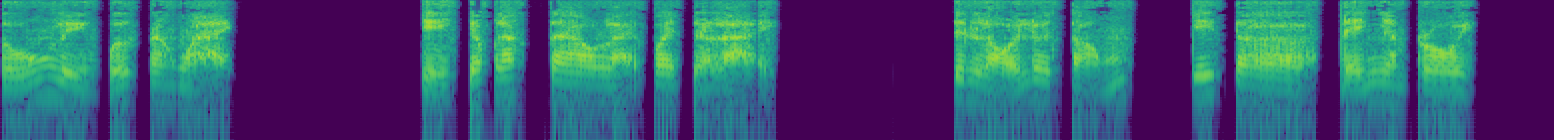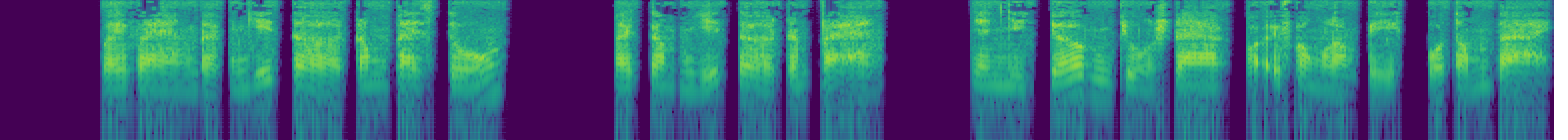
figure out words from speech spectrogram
xuống liền bước ra ngoài. Chỉ chốc lát sau lại quay trở lại. Xin lỗi lôi tổng, giấy tờ để nhầm rồi. Vội vàng đặt giấy tờ trong tay xuống, lại cầm giấy tờ trên bàn, nhanh như chớp chuồn ra khỏi phòng làm việc của tổng tài.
